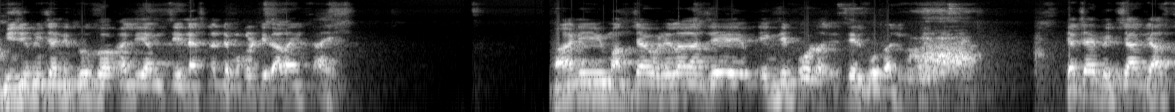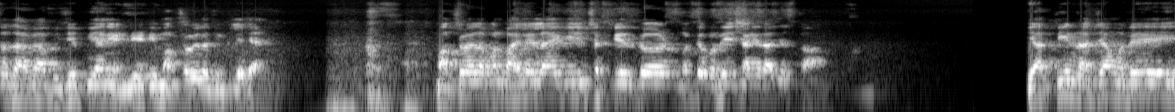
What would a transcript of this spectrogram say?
बीजेपीच्या नेतृत्वाखाली आमची नॅशनल डेमोक्रेटिक अलायन्स आहे. आणि मागच्या वेळेला जे एक्झिट पोल आले ते रिपोर्ट आले होते त्याच्यापेक्षा जास्त जागा बीजेपी आणि एनडीएटी मागच्या वेळेला जिंकलेल्या आहेत. मागच्या वेळेला आपण पाहिलेलं आहे की छत्तीसगड मध्य प्रदेश आणि राजस्थान या तीन राज्यामध्ये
